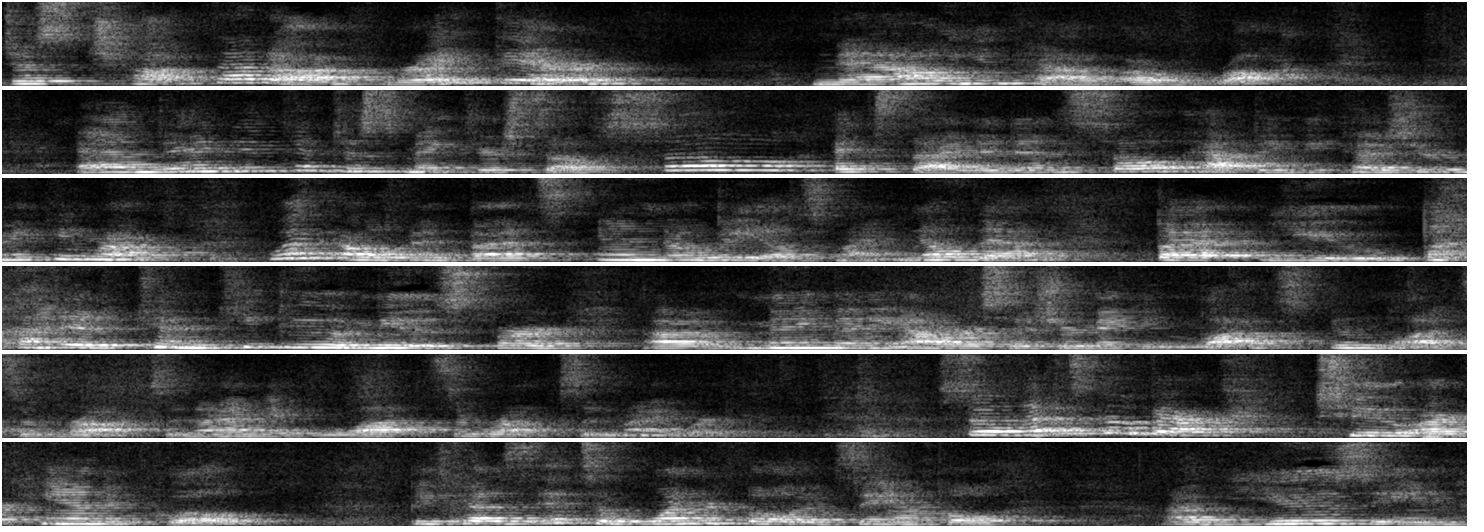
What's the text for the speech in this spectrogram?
just chop that off right there, now you have a rock. And then you can just make yourself so excited and so happy because you're making rocks with elephant butts and nobody else might know that but you, but it can keep you amused for uh, many, many hours as you're making lots and lots of rocks. And I make lots of rocks in my work. So let's go back to our panda quilt because it's a wonderful example of using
